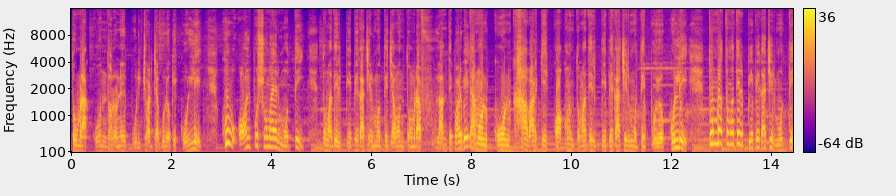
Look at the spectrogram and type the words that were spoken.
তোমরা কোন ধরনের পরিচর্যাগুলোকে করলে খুব অল্প সময়ের মধ্যেই তোমাদের পেঁপে গাছের মধ্যে যেমন তোমরা ফুল আনতে পারবে, তেমন কোন খাবারকে কখন তোমাদের পেঁপে গাছের মধ্যে প্রয়োগ করলে তোমরা তোমাদের পেঁপে গাছের মধ্যে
